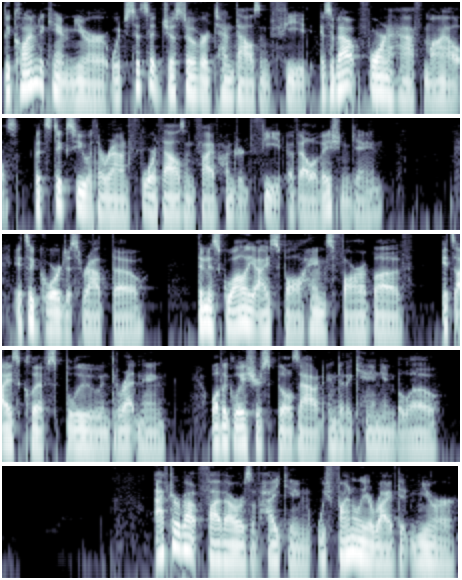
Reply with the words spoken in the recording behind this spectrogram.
The climb to Camp Muir, which sits at just over 10,000 feet, is about four and a half miles, but sticks you with around 4,500 feet of elevation gain. It's a gorgeous route, though. The Nisqually Icefall hangs far above, its ice cliffs blue and threatening, while the glacier spills out into the canyon below. After about five hours of hiking, we finally arrived at Muir,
